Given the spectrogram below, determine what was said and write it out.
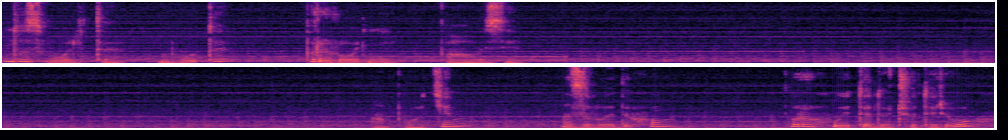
Дозвольте бути в природній паузі. А потім з видихом порахуйте до чотирьох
